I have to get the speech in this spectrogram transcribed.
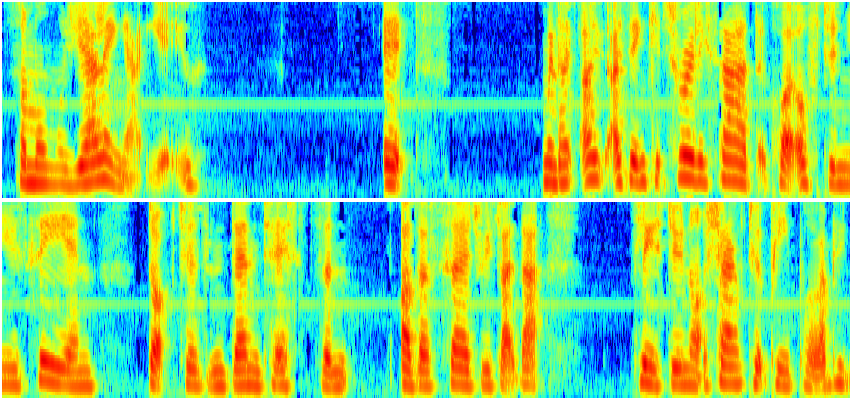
someone was yelling at you it's i mean I, I think it's really sad that quite often you see in doctors and dentists and other surgeries like that please do not shout at people. I think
